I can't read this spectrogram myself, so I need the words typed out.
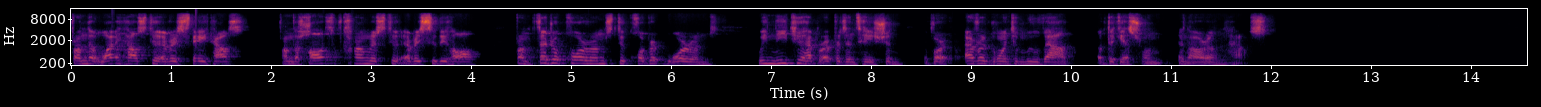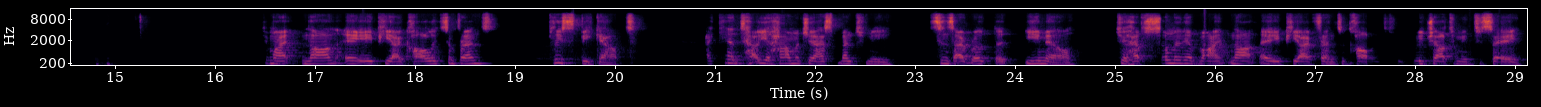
from the White House to every state house, from the halls of Congress to every city hall, from federal courtrooms to corporate war rooms. We need to have representation if we're ever going to move out of the guest room in our own house. To my non AAPI colleagues and friends, please speak out. I can't tell you how much it has meant to me since I wrote the email to have so many of my non AAPI friends and colleagues reach out to me to say,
